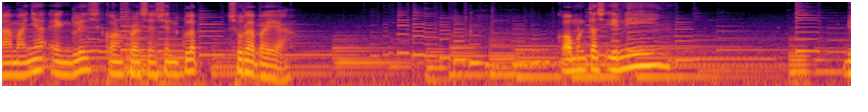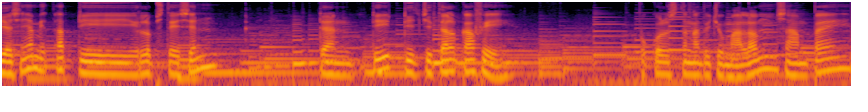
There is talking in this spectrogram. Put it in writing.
namanya English Conversation Club Surabaya. Komunitas ini biasanya meet up di Loop Station dan di Digital Cafe pukul setengah tujuh malam sampai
